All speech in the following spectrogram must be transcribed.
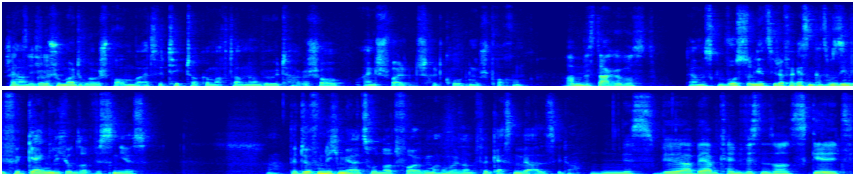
Schätze wir ich. haben Ja. schon mal drüber gesprochen, weil als wir TikTok gemacht haben, ne, haben wir über Tagesschau Einschaltquoten gesprochen. Haben wir es da gewusst? Da haben wir es gewusst und jetzt wieder vergessen. Kannst du mal sehen, wie vergänglich unser Wissen hier ist. Wir dürfen nicht mehr als 100 Folgen machen, weil dann vergessen wir alles wieder. Das, wir erwerben kein Wissen, sondern Skills.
